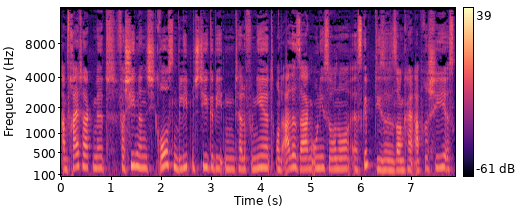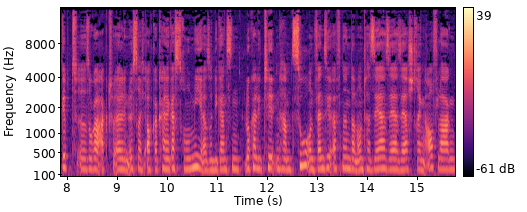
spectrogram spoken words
am Freitag mit verschiedenen großen beliebten Stilgebieten telefoniert und alle sagen unisono, es gibt diese Saison kein Après-Ski, es gibt äh, sogar aktuell in Österreich auch gar keine Gastronomie. Also die ganzen Lokalitäten haben zu und wenn sie öffnen, dann unter sehr, sehr, sehr strengen Auflagen.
